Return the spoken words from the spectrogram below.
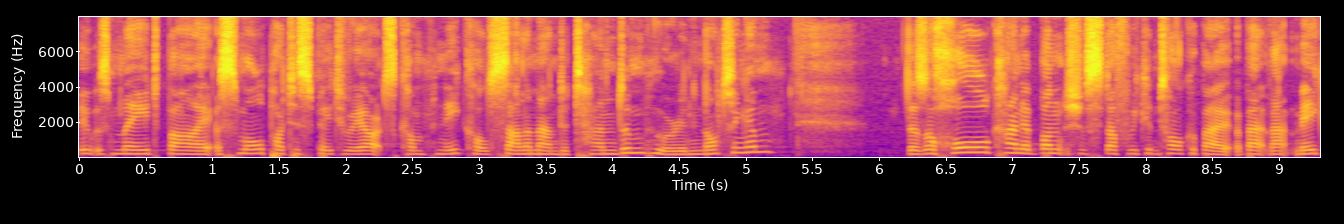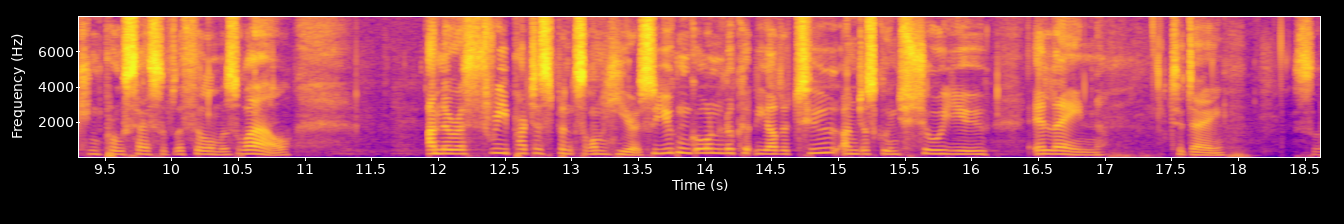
It was made by a small participatory arts company called Salamander Tandem, who are in Nottingham. There's a whole kind of bunch of stuff we can talk about, about that making process of the film as well. And there are three participants on here. So you can go and look at the other two. I'm just going to show you Elaine today. So.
